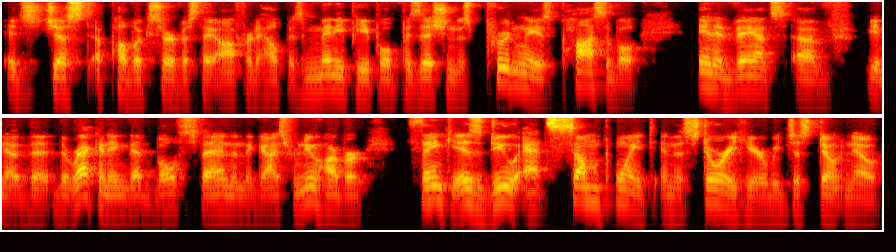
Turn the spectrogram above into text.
It's just a public service they offer to help as many people position as prudently as possible in advance of you know the the reckoning that both Sven and the guys from New Harbor think is due at some point in the story here. We just don't know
